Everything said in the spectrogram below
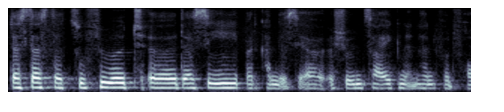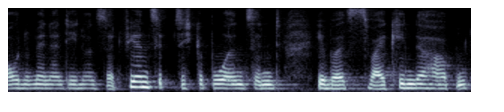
dass das dazu führt, äh, dass sie, man kann das ja schön zeigen anhand von Frauen und Männern, die 1974 geboren sind, jeweils zwei Kinder haben,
